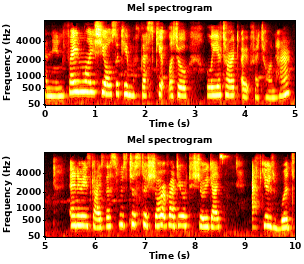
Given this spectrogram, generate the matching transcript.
And then finally, she also came with this cute little leotard outfit on her. Anyways, guys, this was just a short video to show you guys if you would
